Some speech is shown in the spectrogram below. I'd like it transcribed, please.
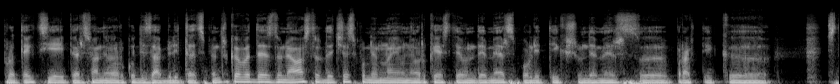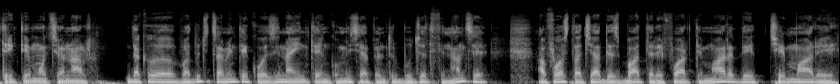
protecției persoanelor cu dizabilități. Pentru că, vedeți, dumneavoastră, de ce spunem noi uneori că este un demers politic și un demers, uh, practic, uh, strict emoțional? Dacă vă aduceți aminte, cu o zi înainte în Comisia pentru Buget Finanțe a fost acea dezbatere foarte mare de ce mare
